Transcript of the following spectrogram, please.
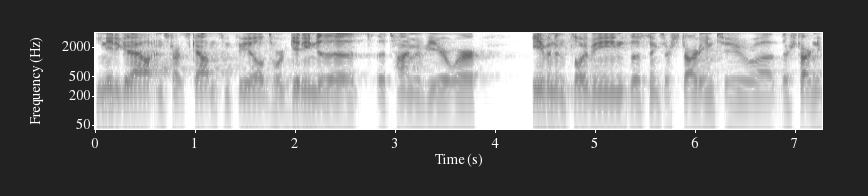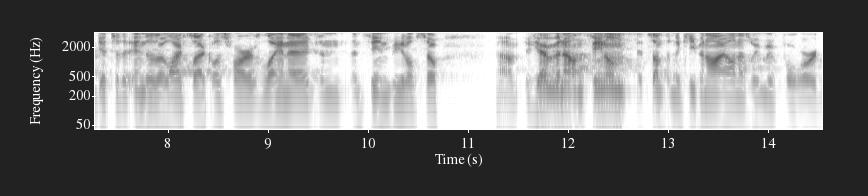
you need to get out and start scouting some fields. We're getting to the to the time of year where even in soybeans, those things are starting to uh, they're starting to get to the end of their life cycle as far as laying eggs and, and seeing beetles. So um, if you haven't been out and seen them, it's something to keep an eye on as we move forward.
